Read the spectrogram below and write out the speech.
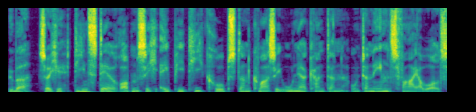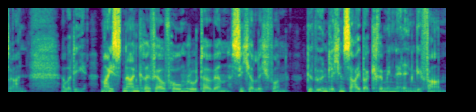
Über solche Dienste robben sich APT-Groups dann quasi unerkannt an Unternehmensfirewalls ran. Aber die meisten Angriffe auf Home Router werden sicherlich von gewöhnlichen Cyberkriminellen gefahren.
